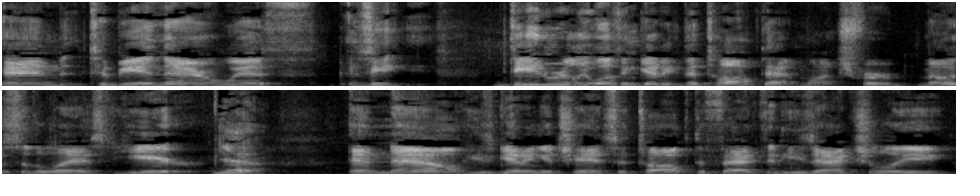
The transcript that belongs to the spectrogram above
and to be in there with because he Dean really wasn't getting to talk that much for most of the last year. Yeah. And now he's getting a chance to talk. The fact that he's actually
